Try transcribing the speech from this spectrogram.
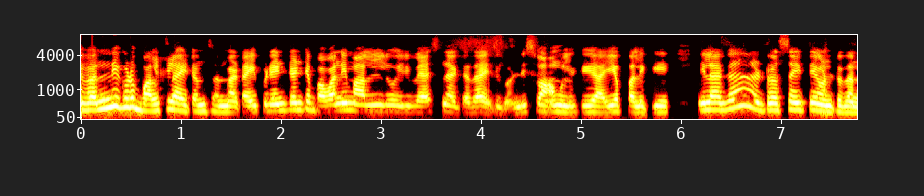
ఇవన్నీ కూడా బల్క్లో ఐటమ్స్ అన్నమాట. ఇప్పుడు ఏంటంటే భవానీ మాలలు ఇవి వేస్తున్నారు కదా ఇదిగోండి స్వాములకి అయ్యప్పలకి. ఇలాగా డ్రెస్ అయితే ఉంటది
